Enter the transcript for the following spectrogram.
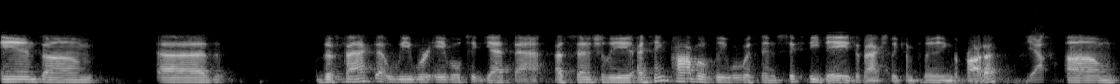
And um, uh, the fact that we were able to get that essentially, I think probably within 60 days of actually completing the product, Yeah. um,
